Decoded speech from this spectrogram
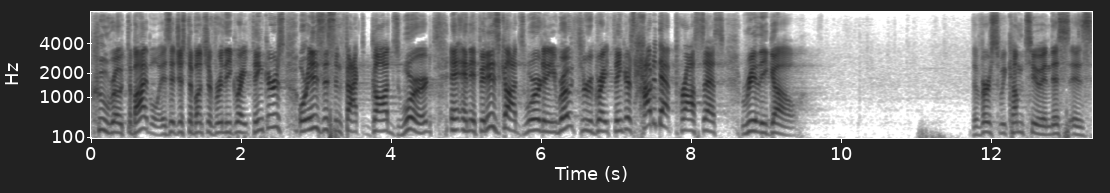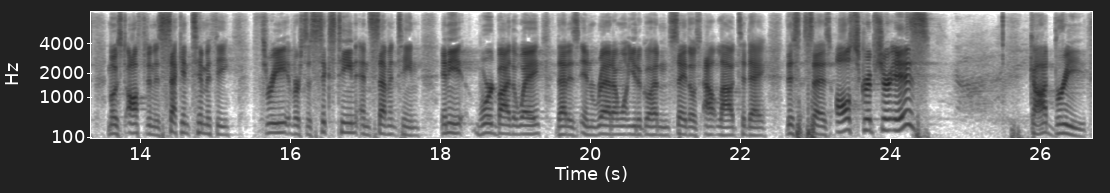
who wrote the Bible? Is it just a bunch of really great thinkers? Or is this, in fact, God's Word? And if it is God's Word and He wrote through great thinkers, how did that process really go? The verse we come to, and this is most often, is 2 Timothy 3, verses 16 and 17. Any word, by the way, that is in red, I want you to go ahead and say those out loud today. This says, All scripture is God breathed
